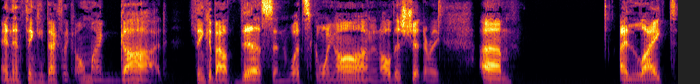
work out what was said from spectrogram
and then thinking back like oh my god think about this and what's going on and all this shit and everything. Um i liked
